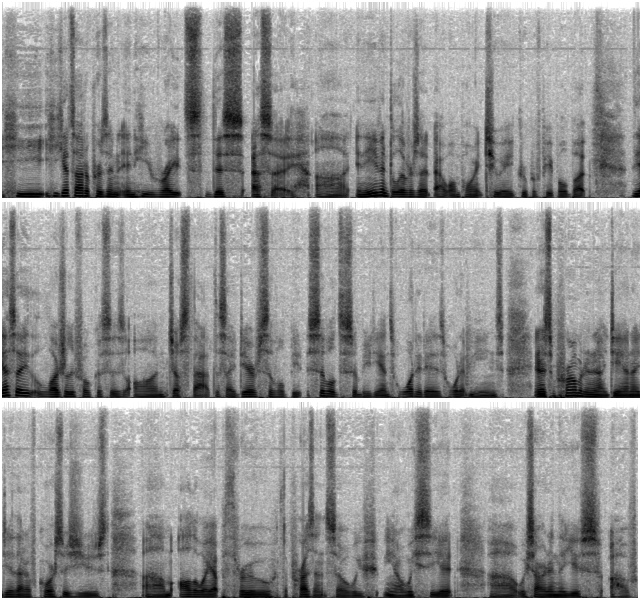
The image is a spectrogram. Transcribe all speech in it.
he he gets out of prison and he writes this essay, uh, and he even delivers it at one point to a group of people. But the essay largely focuses on just that: this idea of civil civil disobedience, what it is, what it means, and it's a prominent idea, an idea that, of course, is used um, all the way up through the present. So we you know we see it, uh, we saw it in the use of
